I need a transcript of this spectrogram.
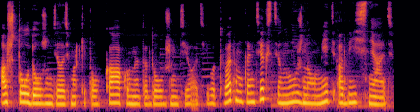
а что должен делать маркетолог, как он это должен делать. И вот в этом контексте нужно уметь объяснять,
